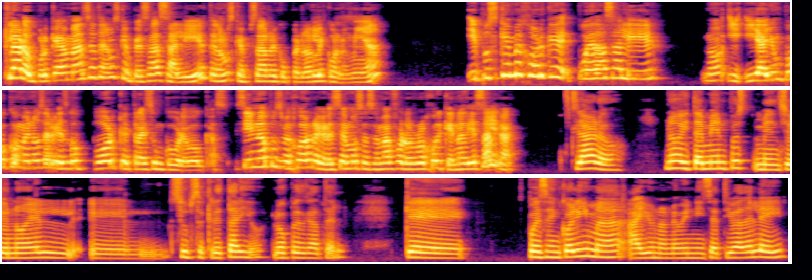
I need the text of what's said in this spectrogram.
Claro, porque además ya tenemos que empezar a salir, tenemos que empezar a recuperar la economía. Y pues qué mejor que pueda salir ¿no? Y, y, hay un poco menos de riesgo porque traes un cubrebocas. Si no, pues mejor regresemos a semáforo rojo y que nadie salga. Claro. No, y también pues mencionó el, el subsecretario López Gatel que pues en Colima hay una nueva iniciativa de ley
